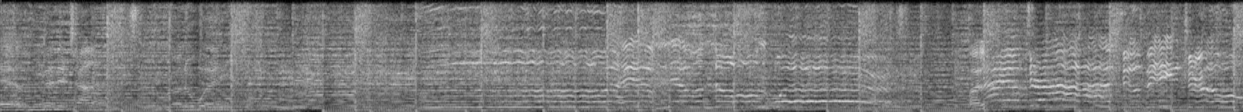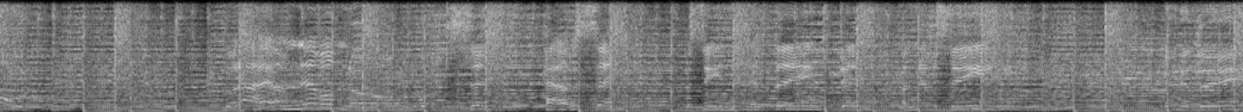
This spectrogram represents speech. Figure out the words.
Have many times run away. I have never known words, I have tried to be true. But I have never known what to say, how to say. I've seen anything today, I've never seen anything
